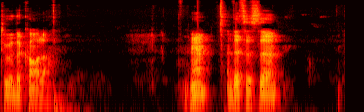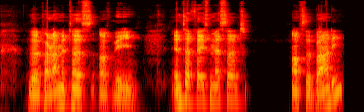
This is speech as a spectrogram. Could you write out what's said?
to the caller. Yeah, this is the, the parameters of the interface method of the BAdI.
